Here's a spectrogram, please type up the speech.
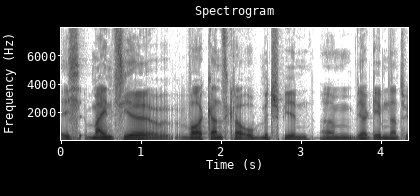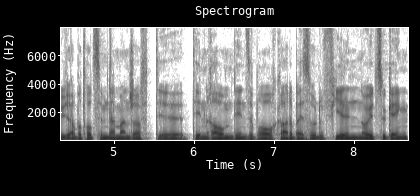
ich, mein Ziel war ganz klar oben mitspielen. Ähm, wir geben natürlich aber trotzdem der Mannschaft die, den Raum, den sie braucht. Gerade bei so vielen Neuzugängen,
